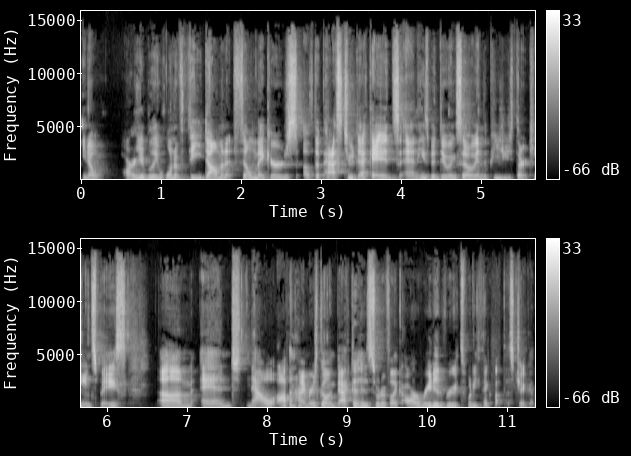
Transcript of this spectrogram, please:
you know, arguably one of the dominant filmmakers of the past two decades, and he's been doing so in the PG 13 space. Um, and now Oppenheimer is going back to his sort of like R rated roots. What do you think about this, Jacob?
